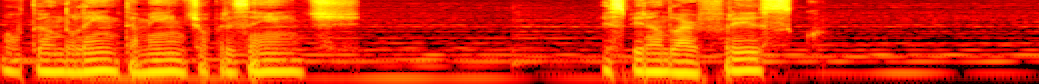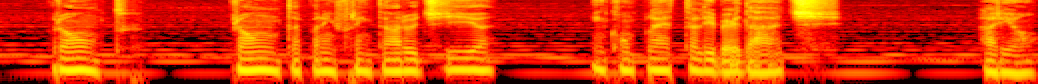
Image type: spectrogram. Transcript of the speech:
Voltando lentamente ao presente, respirando ar fresco, pronto, pronta para enfrentar o dia em completa liberdade. Arion.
